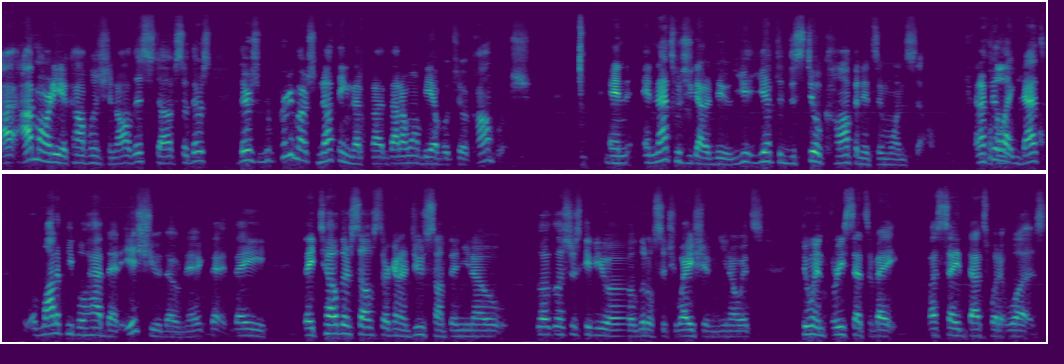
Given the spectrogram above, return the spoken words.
I, i'm already accomplishing all this stuff. So there's there's pretty much nothing that I, that i won't be able to accomplish. And and that's what you got to do. You, you have to distill confidence in oneself. And i feel Well- like that's a lot of people have that issue though nick that they they tell themselves they're going to do something you know let, let's just give you a little situation you know it's doing three sets of eight. Let's say that's what it was.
